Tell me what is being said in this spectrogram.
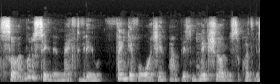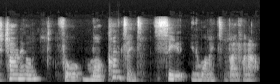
So I'm going to see you in the next video. Thank you for watching and please make sure you subscribe to this channel for more content. See you in a moment. Bye for now.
